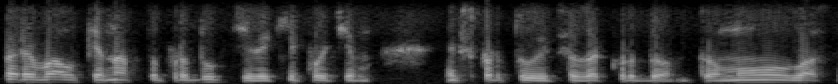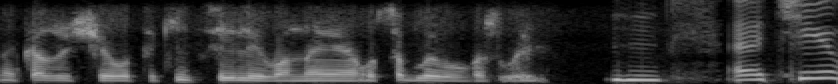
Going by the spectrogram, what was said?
перевалки нафтопродуктів, які потім експортуються за кордон. Тому, власне кажучи, такі цілі вони особливо важливі. Угу. Чи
